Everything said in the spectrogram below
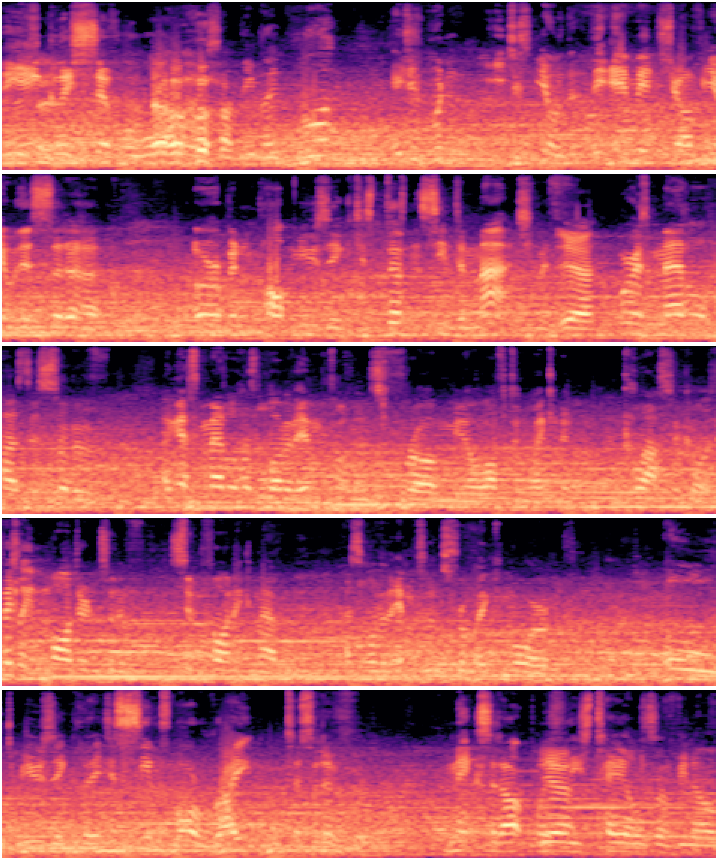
the English Civil War No. or something. Like what? It just wouldn't. It just you know the, the image of you know this sort of urban pop music just doesn't seem to match with. Yeah. Whereas metal has this sort of. I guess metal has a lot of influence from you know often like you know classical, especially modern sort of symphonic metal has a lot of influence from like more old music that it just seems more right to sort of mix it up with Yeah. these tales of you know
